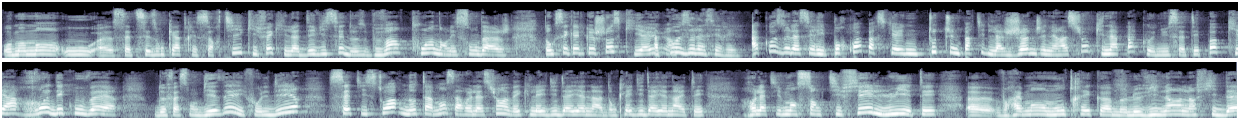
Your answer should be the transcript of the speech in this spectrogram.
au moment où euh, cette saison 4 est sortie qui fait qu'il a dévissé de 20 points dans les sondages. Donc c'est quelque chose qui a eu... À cause de la série À cause de la série. Pourquoi? Parce qu'il y a une, toute une partie de la jeune génération qui n'a pas connu cette époque, qui a redécouvert de façon biaisée, il faut le dire, cette histoire, notamment sa relation avec Lady Diana. Donc Lady Diana était relativement sanctifiée, lui était euh, vraiment montré comme le vilain, l'infidèle,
